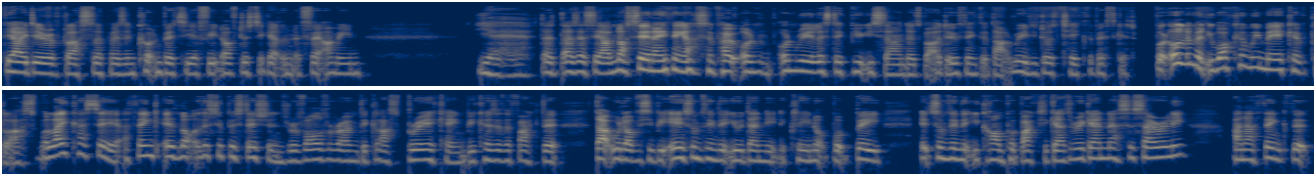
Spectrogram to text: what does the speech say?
the idea of glass slippers and cutting bits of your feet off just to get them to fit, I mean, yeah, that, as I say, I'm not saying anything else about un, unrealistic beauty standards, but I do think that that really does take the biscuit. But ultimately, what can we make of glass? Well, like I say, I think a lot of the superstitions revolve around the glass breaking because of the fact that that would obviously be A, something that you would then need to clean up, but B, it's something that you can't put back together again necessarily. And I think that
